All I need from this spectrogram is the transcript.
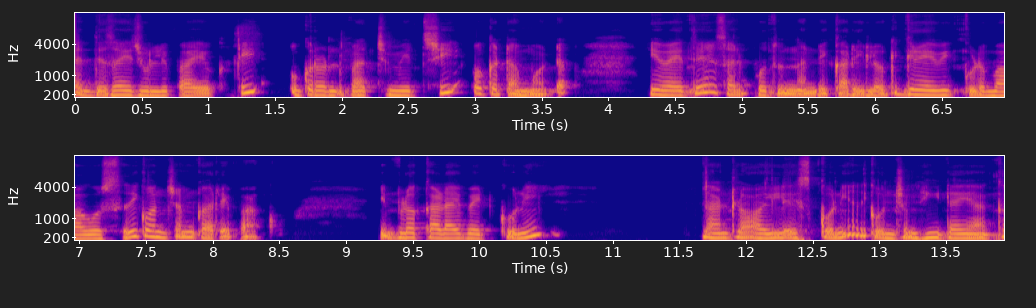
పెద్ద సైజు ఉల్లిపాయ ఒకటి ఒక రెండు పచ్చిమిర్చి ఒక టమాటా. ఇవైతే సరిపోతుందండి. కర్రీలోకి గ్రేవీకి కూడా బాగా వస్తుంది కొంచెం కరివేపాకు. ఇప్పుడు ఒక కడాయి పెట్టుకొని దాంట్లో ఆయిల్ వేసుకొని అది కొంచెం హీట్ అయ్యాక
